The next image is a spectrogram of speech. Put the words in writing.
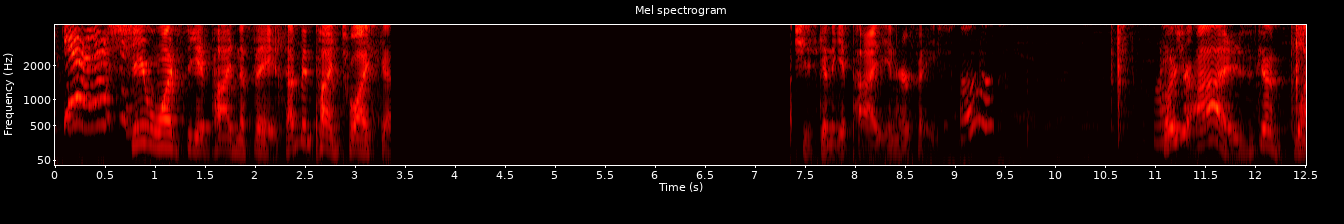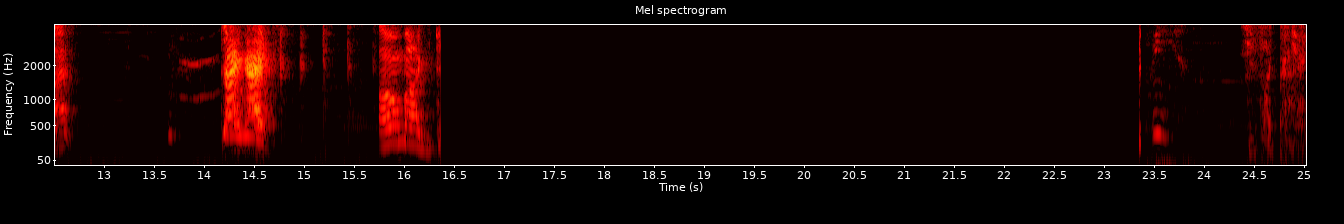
scared. I She wants to get pied in the face. I've been pied twice, guys. She's gonna get pied in her face. Oh. Close your eyes. It's gonna blast. Dang it! Oh my god. She's like, okay,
